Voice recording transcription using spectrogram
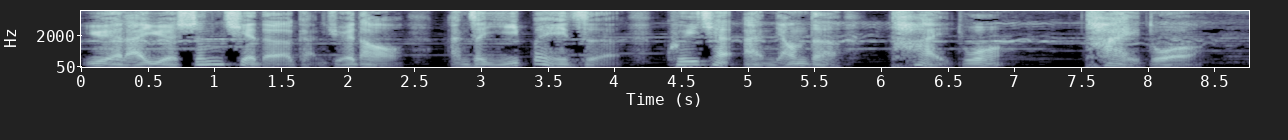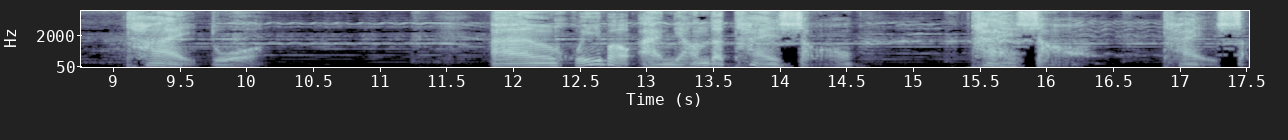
越来越深切地感觉到，俺这一辈子亏欠俺娘的太多，太多，太多。俺回报俺娘的太少，太少，太少。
